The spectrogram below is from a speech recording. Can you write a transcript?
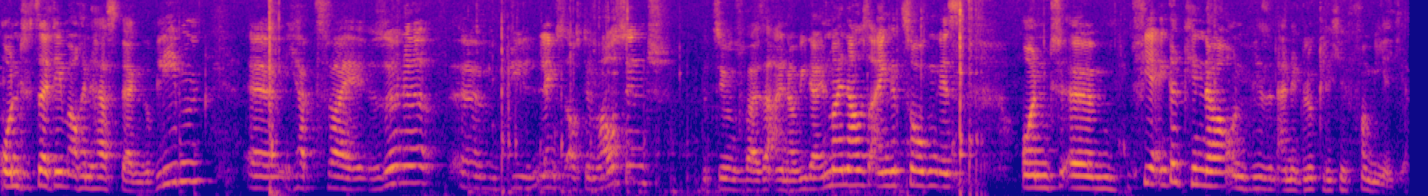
und seitdem auch in Hersbergen geblieben. Äh, ich habe zwei Söhne, äh, die längst aus dem Haus sind, beziehungsweise einer wieder in mein Haus eingezogen ist und ähm, vier Enkelkinder und wir sind eine glückliche Familie.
